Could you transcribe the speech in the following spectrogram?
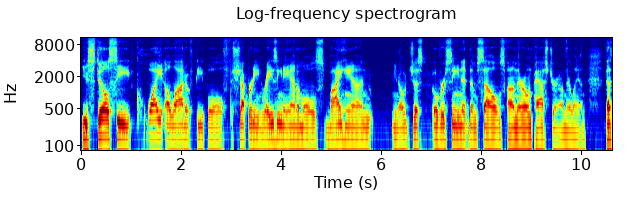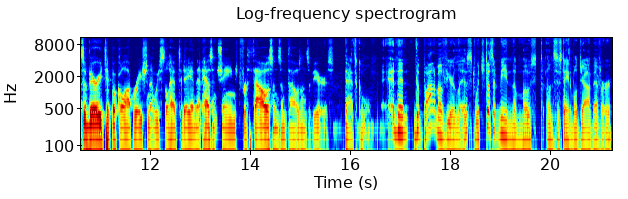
you still see quite a lot of people shepherding, raising animals by hand you know, just overseeing it themselves on their own pasture and on their land. That's a very typical operation that we still have today, and that hasn't changed for thousands and thousands of years. That's cool. And then the bottom of your list, which doesn't mean the most unsustainable job ever,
